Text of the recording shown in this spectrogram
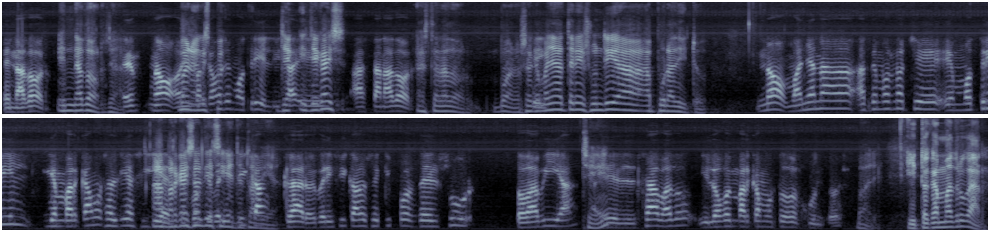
En Nador. En Nador ya. En- no, Bueno, en embarcamos en Motril y, Lle- y y llegáis- hasta Nador. Hasta Nador. Bueno, o sea que Sí. mañana tenéis un día apuradito. No, mañana hacemos noche en Motril y embarcamos al día siguiente. Ah, embarcáis al día siguiente todavía. Claro, y verifican los equipos del sur todavía Sí. el sábado y luego embarcamos todos juntos. Vale. ¿Y toca madrugar?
